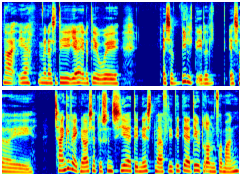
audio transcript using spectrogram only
Nej, ja, men altså det, ja, eller det er jo øh, altså vildt, eller altså øh, tankevækkende også, at du sådan siger, at det næsten var, fordi det der, det er jo drømmen for mange,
